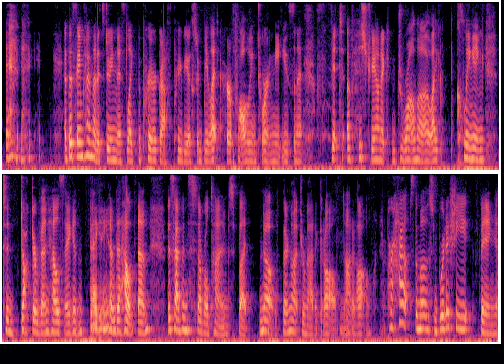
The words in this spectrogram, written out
at the same time that it's doing this, like the paragraph previous would be like her falling to her knees in a fit of histrionic drama, like clinging to Dr. Van Helsing and begging him to help them. This happens several times, but no, they're not dramatic at all, not at all. Perhaps the most Britishy thing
